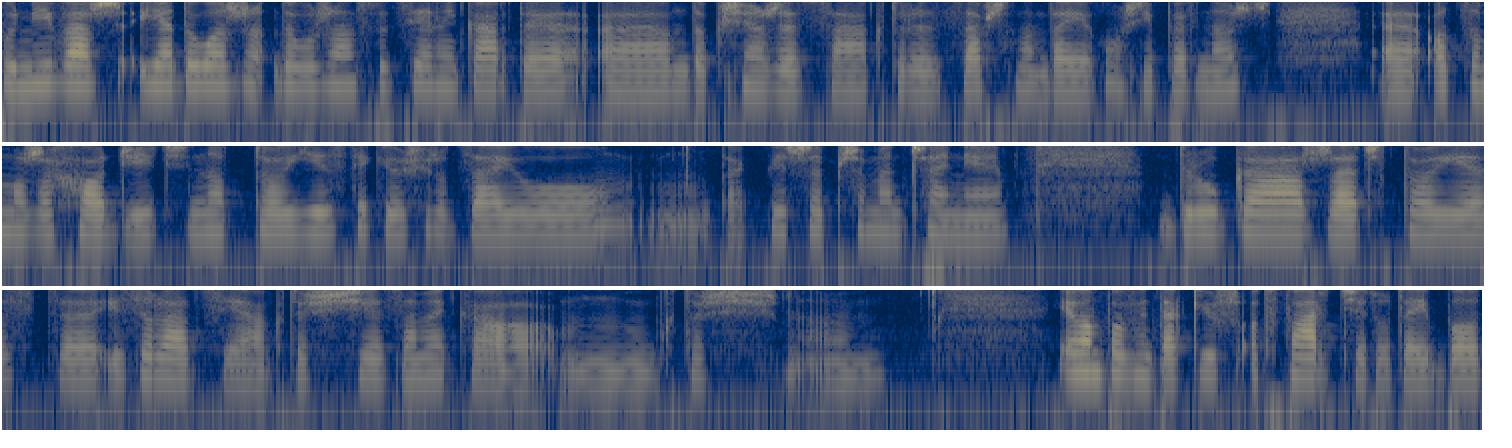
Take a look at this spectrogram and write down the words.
ponieważ ja dołoży, dołożyłam specjalnie kartę do księżyca, który zawsze nam daje jakąś niepewność, e, o co może chodzić, no to jest jakiegoś rodzaju, mm, tak, pierwsze przemęczenie. Druga rzecz to jest e, izolacja. Ktoś się zamyka, mm, ktoś. Ja Wam powiem tak już otwarcie tutaj, bo,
